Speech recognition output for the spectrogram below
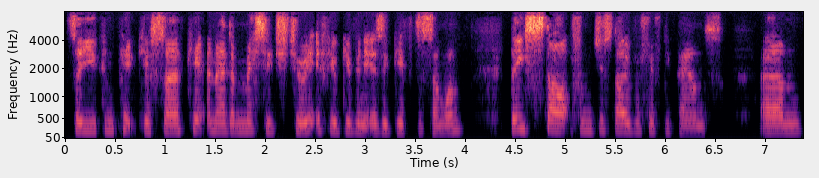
so you can pick your circuit and add a message to it if you're giving it as a gift to someone. These start from just over fifty pounds. Um,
